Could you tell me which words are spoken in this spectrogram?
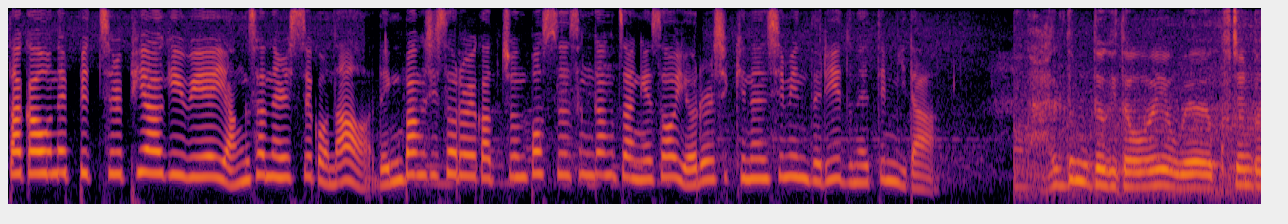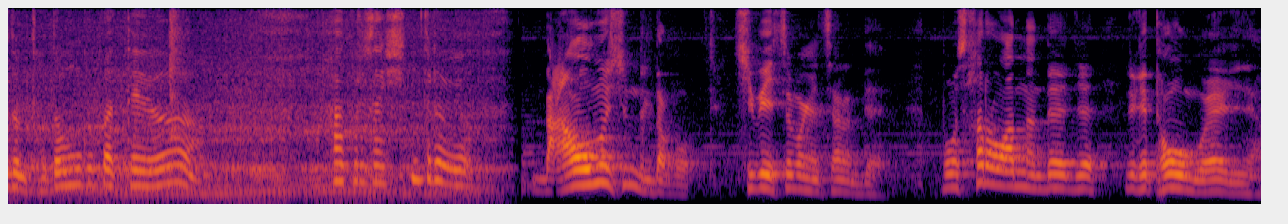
따가운 햇빛을 피하기 위해 양산을 쓰거나 냉방시설을 갖춘 버스 승강장에서 열을 식히는 시민들이 눈에 띕니다. 못하게 더워요. 왜 구전보다 더 더운 것 같아요. 아 그래서 힘들어요. 나오면 힘들다고 집에 있으면 괜찮은데 뭐 사러 왔는데 이제 이렇게 더운 거야 그냥.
